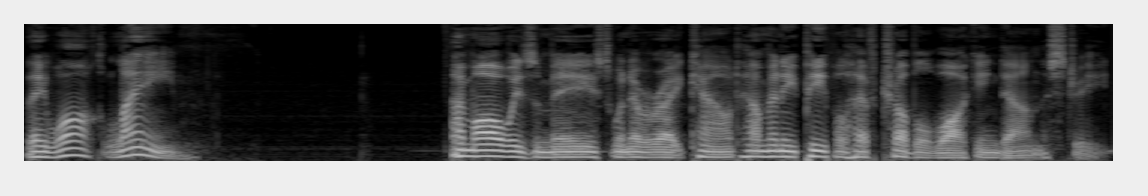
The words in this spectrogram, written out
they walk lame. I'm always amazed whenever I count how many people have trouble walking down the street.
